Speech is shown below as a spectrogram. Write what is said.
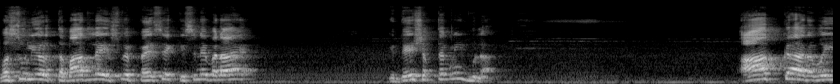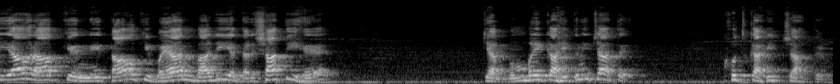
वसूली और तबादले इसमें पैसे किसने बनाए, ये देश अब तक नहीं भूला। आपका रवैया और आपके नेताओं की बयानबाजी यह दर्शाती है कि आप मुंबई का हित नहीं चाहते? खुद का हित चाहते हो।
